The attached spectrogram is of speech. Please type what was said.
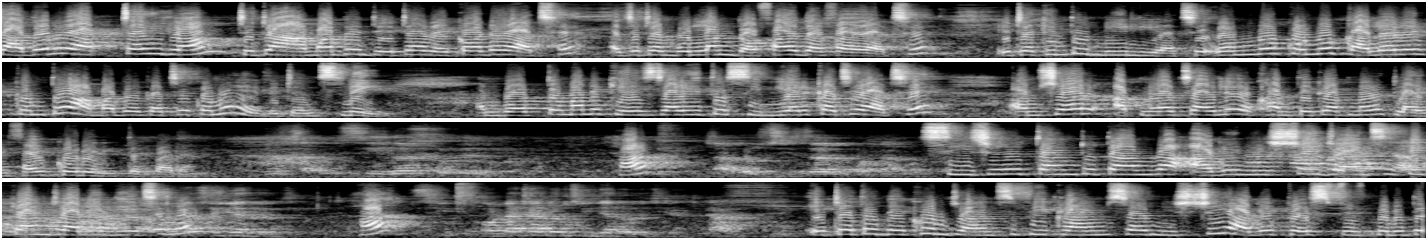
চাদরের একটাই রং যেটা আমাদের ডেটা রেকর্ডে আছে আর যেটা বললাম দফায় দফায় আছে এটা কিন্তু নীলই আছে। অন্য কোনো কালারের কিন্তু আমাদের কাছে কোনো এভিডেন্স নেই। বর্তমানে কেস ডায়েরি তো সিবিআর কাছে আছে। আই শিওর আপনারা চাইলে ওখান থেকে আপনারা ক্লারিফাই করে নিতে পারেন। হ্যাঁ? সিজারের টাইমটা তো আমরা আগে নিশ্চয়ই জয়েন্ট সিপি ক্রাইম জানিয়ে দিয়েছিলাম হ্যাঁ? এটা তো দেখুন জয়েন্ট সিপি ক্রাইম স্যার নিশ্চয়ই আগে প্রেস ব্রিফগুলোতে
